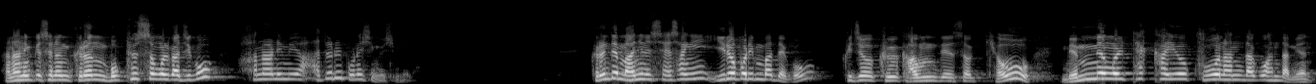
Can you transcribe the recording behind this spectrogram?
하나님께서는 그런 목표성을 가지고 하나님의 아들을 보내신 것입니다. 그런데 만일 세상이 잃어버린 바 되고 그저 그 가운데서 겨우 몇 명을 택하여 구원한다고 한다면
